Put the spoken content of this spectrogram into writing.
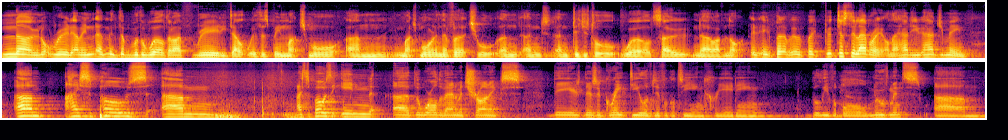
no, not really. I mean, I mean the, the, world that I've really dealt with has been much more, um, much more in the virtual and, and, and digital world. So no, I've not. It, it, but, but just elaborate on that. How do you how do you mean? Um, I suppose. Um, I suppose in uh, the world of animatronics, there, there's a great deal of difficulty in creating believable movements. Um,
